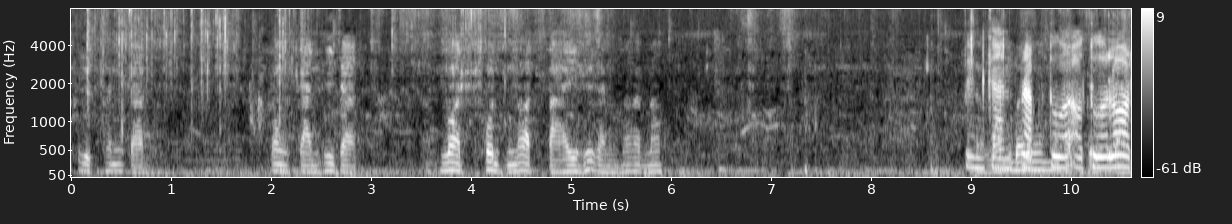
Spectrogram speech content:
พืชพันธุ์กับต้องการที่จะรอดพ้นรอดตายขึ้นกันนะครับเนาะเป็นการปรับตัวเอาตัวรอด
